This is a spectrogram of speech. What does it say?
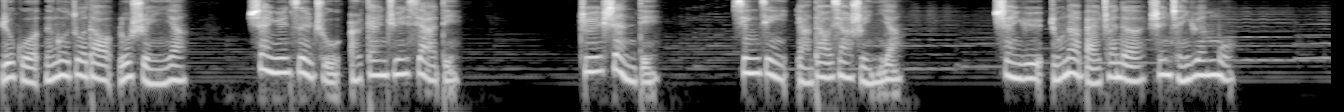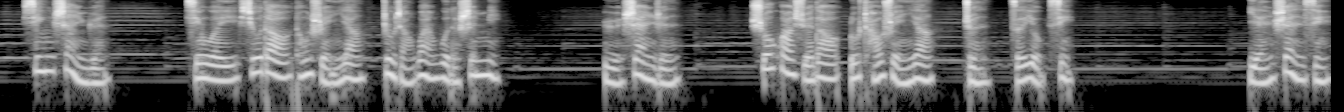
如果能够做到如水一样，善于自处而甘居下地，居善地，心境养道像水一样，善于容纳百川的深沉渊漠，心善渊，行为修道同水一样助长万物的生命，与善人，说话学到如潮水一样准则有信。言善性，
